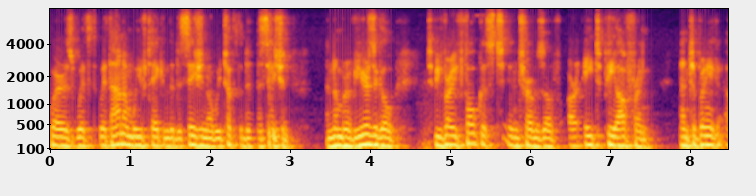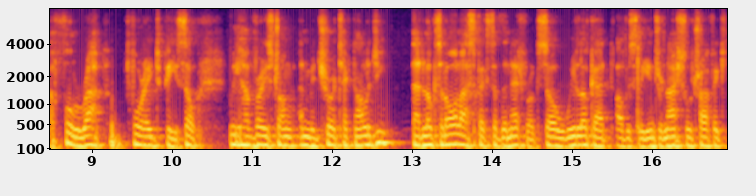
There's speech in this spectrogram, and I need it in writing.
Whereas with with Anam, we've taken the decision, or we took the decision a number of years ago, to be very focused in terms of our A2P offering and to bring a full wrap for A2P. So we have very strong and mature technology that looks at all aspects of the network. So we look at obviously international traffic,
